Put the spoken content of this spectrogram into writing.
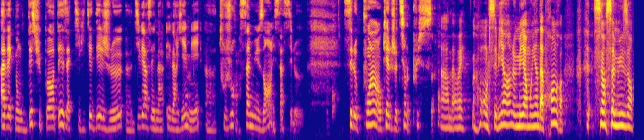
avec donc des supports, des activités, des jeux euh, divers et, variés, mais euh, toujours en s'amusant. Et ça, c'est le c'est le point auquel je tiens le plus. Ah bah ouais, on le sait bien, hein, le meilleur moyen d'apprendre, c'est en s'amusant.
